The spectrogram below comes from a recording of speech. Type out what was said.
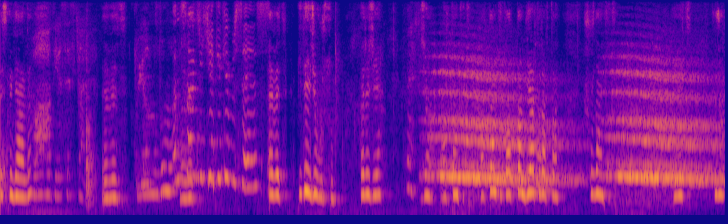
Ses mi geldi? Vaa diye ses geldi. Evet. Duyan oldu mu? Hani sanki kedi gibi ses. Evet. Bir de Ece vursun. Ver Ece'ye. Ece alttan tut. Alttan tut. Alttan diğer taraftan. Şuradan tut. Evet. Yürü.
